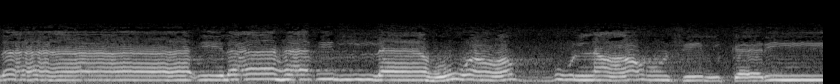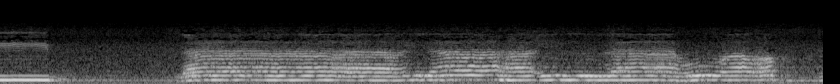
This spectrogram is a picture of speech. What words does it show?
لا إله إلا هو رب العرش الكريم. لا إله إلا هو رب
